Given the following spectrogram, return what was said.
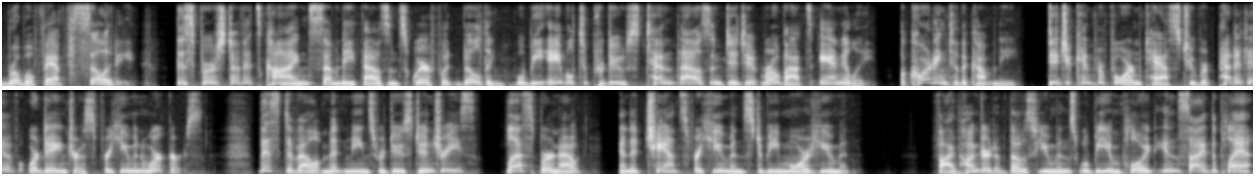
RoboFab facility. This first of its kind 70,000 square foot building will be able to produce 10,000 Digit robots annually. According to the company, Digit can perform tasks too repetitive or dangerous for human workers. This development means reduced injuries, less burnout, and a chance for humans to be more human. 500 of those humans will be employed inside the plant,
